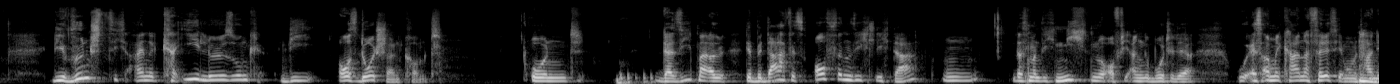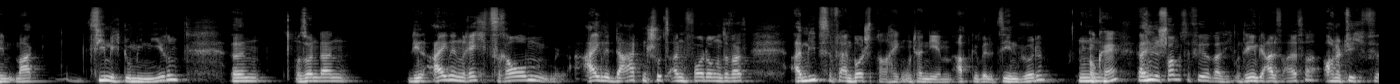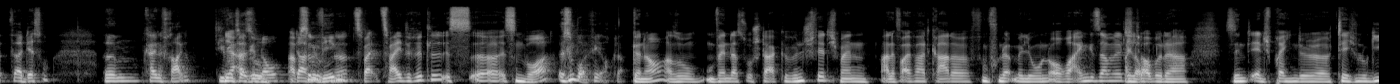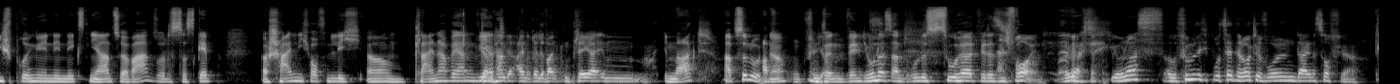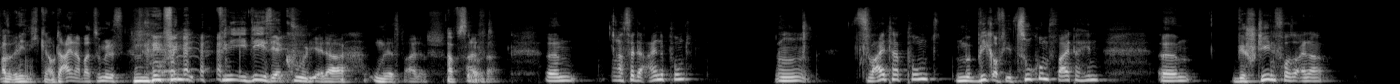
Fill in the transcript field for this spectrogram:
die wünscht sich eine KI-Lösung, die aus Deutschland kommt. Und da sieht man, also der Bedarf ist offensichtlich da, mh, dass man sich nicht nur auf die Angebote der US-Amerikaner verlässt, die momentan den Markt ziemlich dominieren, ähm, sondern den eigenen Rechtsraum, eigene Datenschutzanforderungen und sowas am liebsten für einem deutschsprachigen Unternehmen abgebildet sehen würde. Mhm. Okay. Das ist eine Chance für, weiß ich, Unternehmen wie Alpha Alpha, auch natürlich für, für Adesso, ähm, keine Frage. Die uns ja genau da bewegen. Ne? Zwei, zwei Drittel ist, äh, ist ein Wort. Ist ein Wort, finde ich auch klar. Genau, also und wenn das so stark gewünscht wird, ich meine, Aleph Alpha hat gerade 500 Millionen Euro eingesammelt. Ich Genau. glaube, da sind entsprechende Technologiesprünge in den nächsten Jahren zu erwarten, so dass das Gap wahrscheinlich hoffentlich ähm, kleiner werden wird. Dann haben wir einen relevanten Player im, im Markt. Absolut, ne? Absolut, Und wenn, wenn Jonas Andrulis zuhört, wird er sich freuen. Jonas, also 65 Prozent der Leute wollen deine Software. Also nicht genau deine, aber zumindest finde ich finde die Idee sehr cool, die er da umsetzt bei Aleph. Absolut. Alpha. Ähm, das war der eine Punkt. Ähm, zweiter Punkt, mit Blick auf die Zukunft weiterhin. Ähm, wir stehen vor so einer,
